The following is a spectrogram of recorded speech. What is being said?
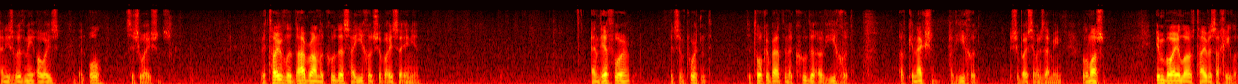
and He's with me always in all situations. And therefore, it's important to talk about the nakuda of yichud, of connection, of yichud. Shabbosim, what does that mean? Imboy love taivas achila.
